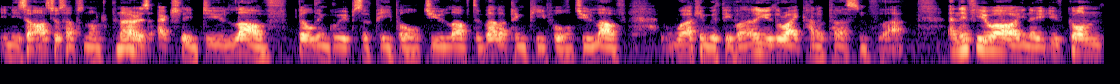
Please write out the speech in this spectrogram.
you need to ask yourself as an entrepreneur is actually do you love building groups of people? Do you love developing people? Do you love working with people? Are you the right kind of person for that? And if you are you know you've gone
